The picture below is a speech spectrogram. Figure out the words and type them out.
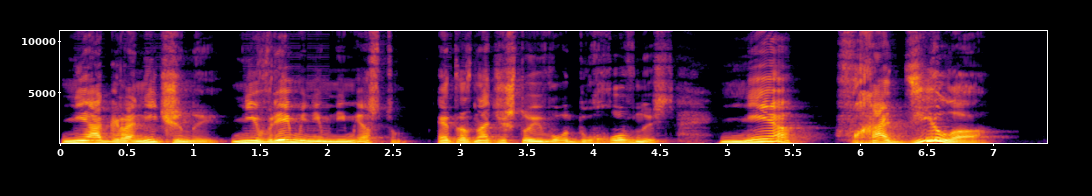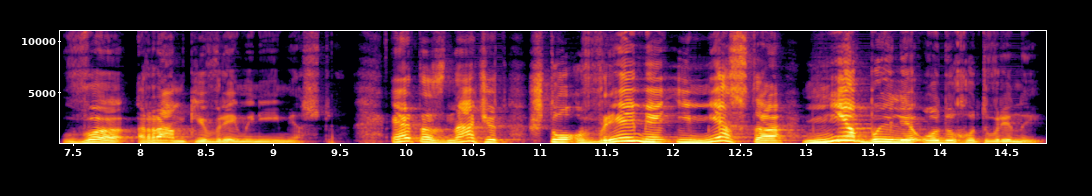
не ограничены ни временем, ни местом, это значит, что его духовность не входила в рамки времени и места. Это значит, что время и место не были одухотворены.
